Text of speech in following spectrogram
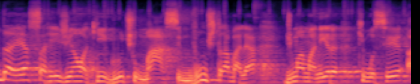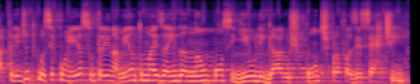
toda essa região aqui, glúteo máximo. Vamos trabalhar de uma maneira que você, acredito que você conheça o treinamento, mas ainda não conseguiu ligar os pontos para fazer certinho.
